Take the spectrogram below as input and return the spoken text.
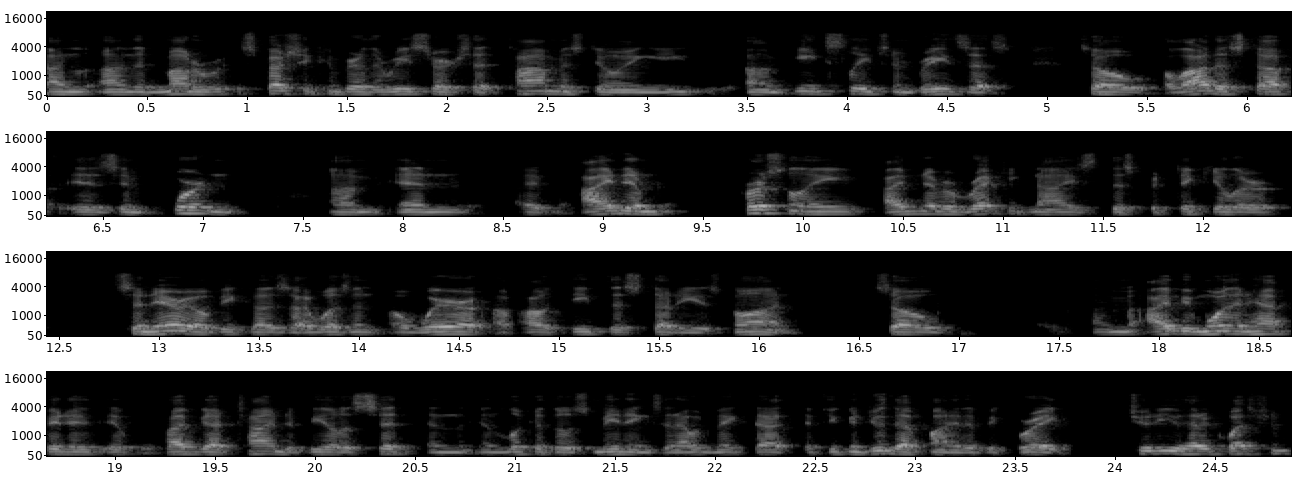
on, on the amount of, especially compared to the research that Tom is doing. He um, eats, sleeps and breathes this. So a lot of this stuff is important. Um, and I, I didn't, personally, I've never recognized this particular scenario because I wasn't aware of how deep this study has gone. So um, I'd be more than happy to, if, if I've got time to be able to sit and, and look at those meetings and I would make that, if you can do that, Bonnie, that'd be great. Judy, you had a question?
